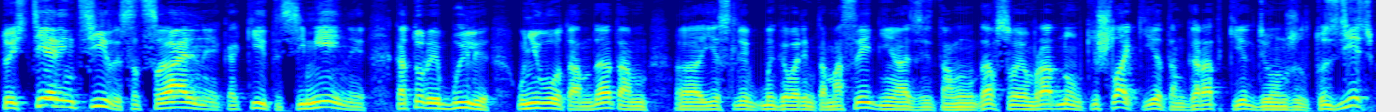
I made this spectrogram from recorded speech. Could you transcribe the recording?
то есть те ориентиры социальные, какие-то семейные, которые были у него там, да, там, э, если мы говорим там о Средней Азии, там, да, в своем родном кишлаке, там, городке, где он жил, то здесь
